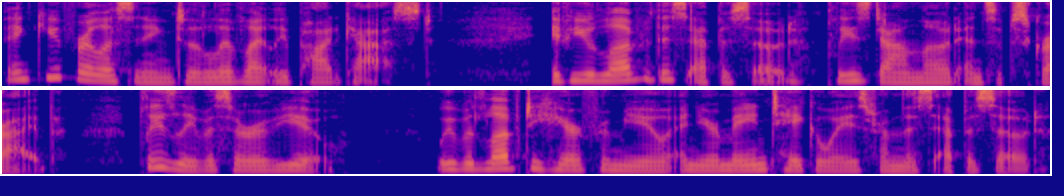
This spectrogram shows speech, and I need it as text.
Thank you for listening to the Live Lightly podcast. If you loved this episode, please download and subscribe. Please leave us a review. We would love to hear from you and your main takeaways from this episode.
